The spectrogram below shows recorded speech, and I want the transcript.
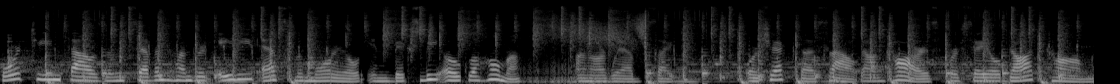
14780 S Memorial in Bixby, Oklahoma on our website or check us out on carsforsale.com.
